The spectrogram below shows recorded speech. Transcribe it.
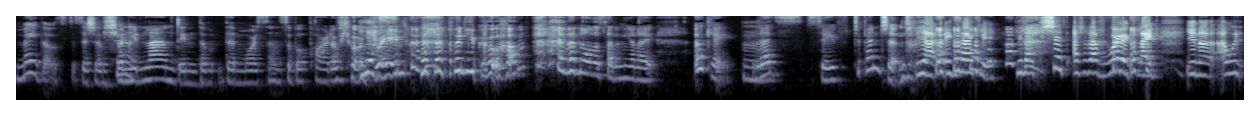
made those decisions Sure. when you land in the the more sensible part of your Yes. brain when you grow up. And then all of a sudden you're like, okay, Hmm. let's save to pension. Yeah, exactly. You're like, shit, I should have worked. Like, you know, I would.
